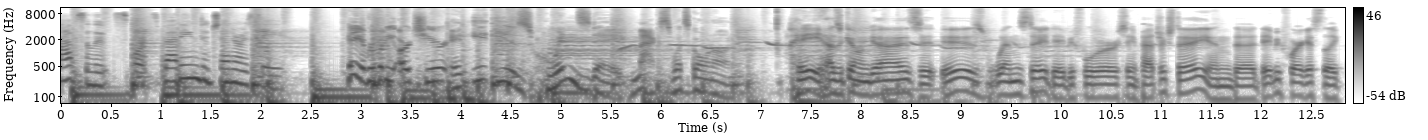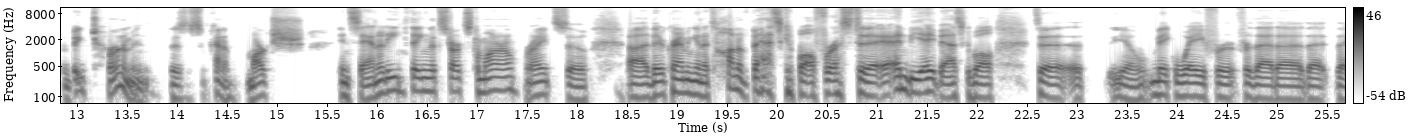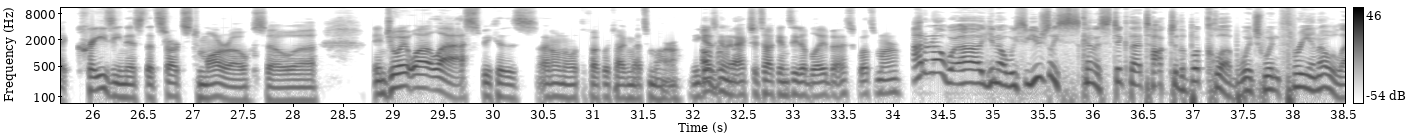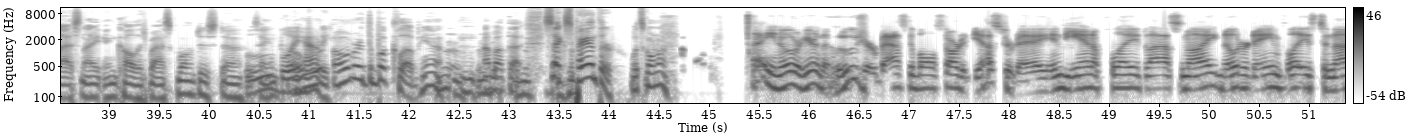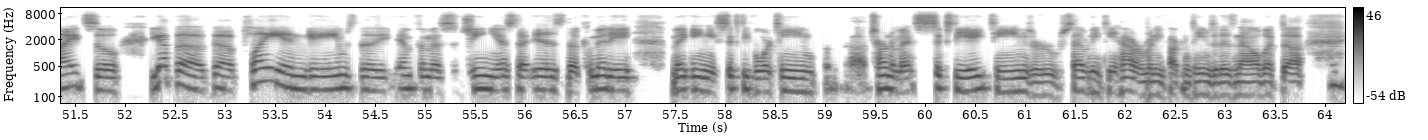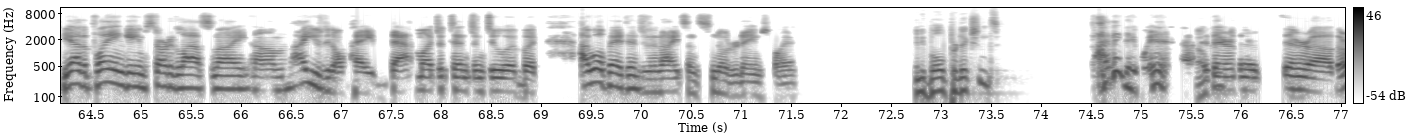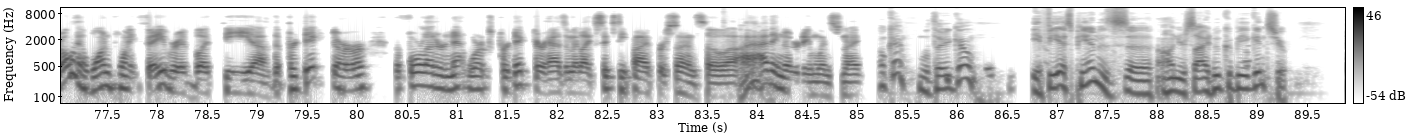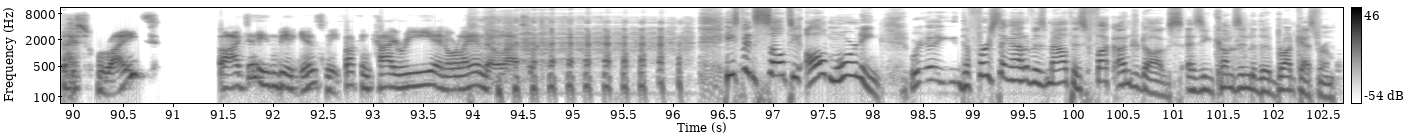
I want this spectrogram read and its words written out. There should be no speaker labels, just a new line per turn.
Absolute sports betting degeneracy.
Hey everybody, Arch here, and it is Wednesday. Max, what's going on?
Hey, how's it going, guys? It is Wednesday, day before St. Patrick's Day, and uh, day before, I guess, like the big tournament. There's some kind of March insanity thing that starts tomorrow, right? So uh, they're cramming in a ton of basketball for us today, NBA basketball, to you know make way for for that uh, that that craziness that starts tomorrow. So. Enjoy it while it lasts because I don't know what the fuck we're talking about tomorrow. You guys
Oh,
going to actually talk NCAA basketball tomorrow?
I don't know. Uh, you know, we usually kind of stick that talk to the book club, which went three and zero last night in college basketball. Just uh,
Ooh,
saying,
boy,
over,
howdy.
over at the book club. Yeah,
Mhm,
how about that?
mhm,
Sex Panther, what's going on?
Hey, you know, over here in the Hoosier, basketball started yesterday. Indiana played last night. Notre Dame plays tonight. So you got the the play-in games, the infamous genius that is the committee making a 64 team uh, tournament, 68 teams or 70 team, however many fucking teams it is now. But uh, yeah, the play-in game started last night. Um, I usually don't pay that much attention to it, but I will pay attention tonight since Notre Dame's playing.
Any bold predictions?
I think they win.
Okay.
They're they're they're uh, they're only a one point favorite, but the uh, the predictor, the four letter networks predictor, has them at like sixty five percent. So uh, I, I think Notre Dame wins tonight.
Okay, well there you go. If ESPN is uh, on your side, who could be against you?
That's right. Oh, I tell you, you can be against me. Fucking Kyrie and Orlando last week.
He's been salty all morning. We're, uh, the first thing out of his mouth is "fuck underdogs" as he comes into the broadcast room.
